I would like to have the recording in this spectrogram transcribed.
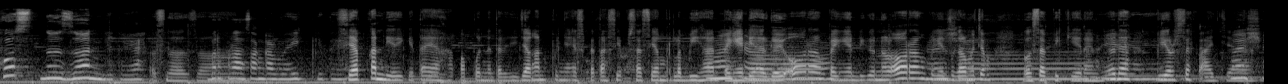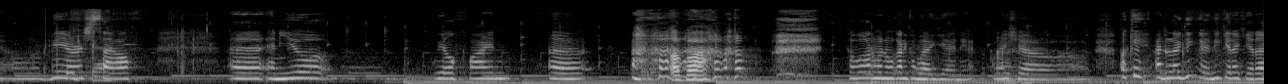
husnuzon gitu ya. Husnuzon. Berprasangka baik gitu ya. Siapkan diri kita ya apa pun yang terjadi. Jangan punya ekspektasi ekspektasi yang berlebihan Masya pengen dihargai Allah. orang pengen dikenal orang pengen segala macam. Gak usah pikirin. Iya, ya udah iya, iya. be yourself aja. Masya Allah. Be yourself. Uh, and you will find uh, apa kebahagiaan ya Masya Allah. Oke ada lagi nggak nih kira-kira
